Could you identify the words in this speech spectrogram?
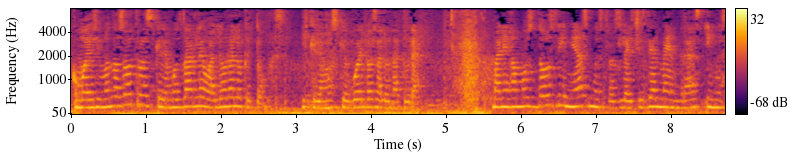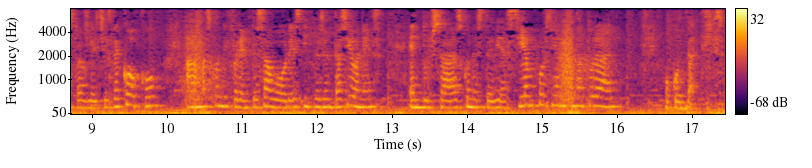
Como decimos nosotros, queremos darle valor a lo que tomas y queremos que vuelvas a lo natural. Manejamos dos líneas, nuestras leches de almendras y nuestras leches de coco, ambas con diferentes sabores y presentaciones, endulzadas con stevia 100% natural o con dátiles.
